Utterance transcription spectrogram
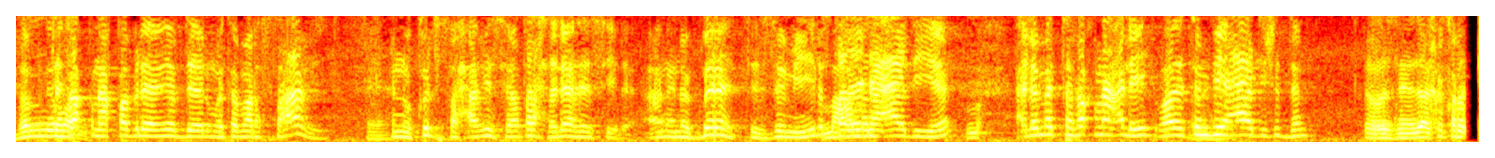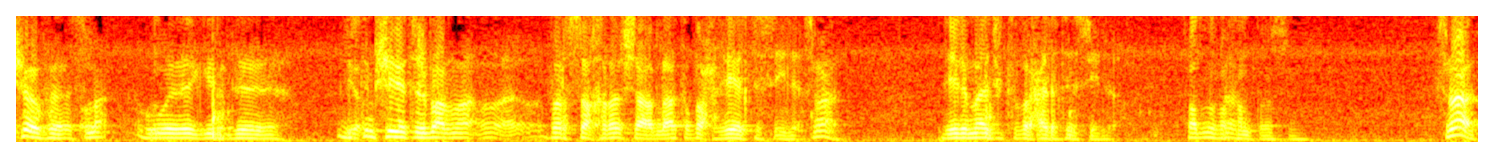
ضمن نظام. اتفقنا قبل أن يبدأ المؤتمر الصحفي. أنه كل صحفي سيطرح ثلاث أسئلة أنا نبهت الزميل بطريقة عادية على ما اتفقنا عليه وهذا تنبيه عادي جدا. شوف اسمع. هو قد قد تمشي تجبر ما- بر صخره إن شاء الله تطرح فيها التسئيله اسمع. ليلة ما تجي تطرح التسئيله تفضل فخامه رئيس الجمهورية. سمعت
